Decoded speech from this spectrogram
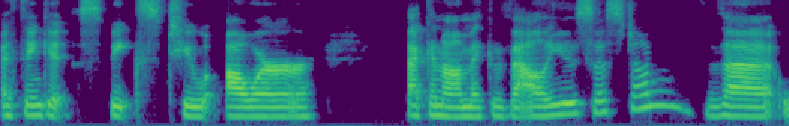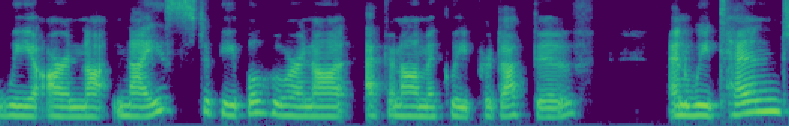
I think it speaks to our economic value system that we are not nice to people who are not economically productive. And we tend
